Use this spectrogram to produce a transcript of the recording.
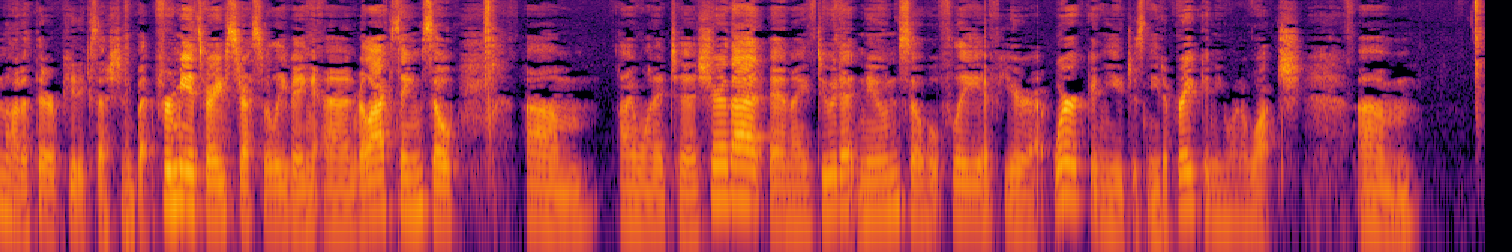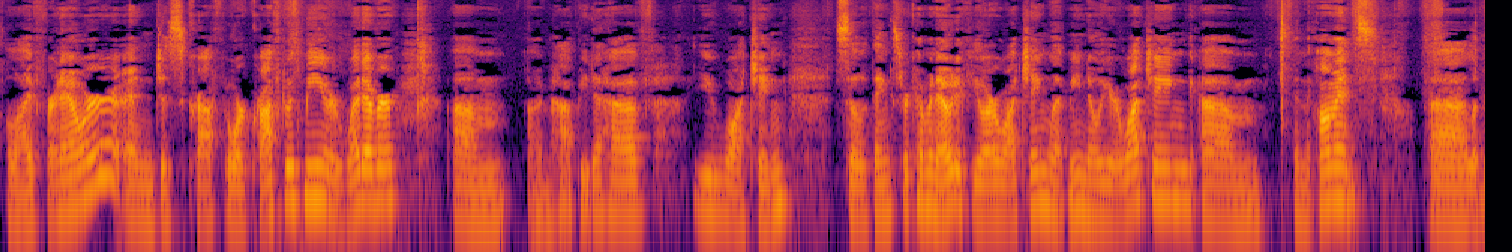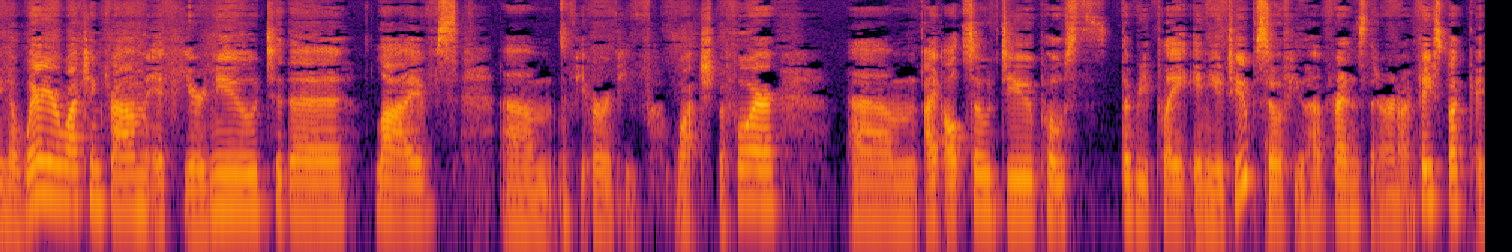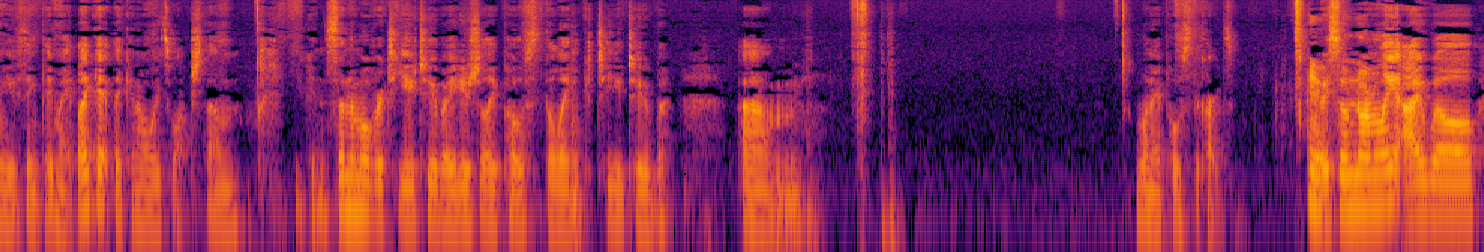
not a therapeutic session, but for me, it's very stress relieving and relaxing. So um, I wanted to share that and I do it at noon. So hopefully if you're at work and you just need a break and you want to watch um, live for an hour and just craft or craft with me or whatever, um, I'm happy to have you watching. So thanks for coming out. If you are watching, let me know you're watching um, in the comments. Uh, let me know where you're watching from, if you're new to the lives, um, if you or if you've watched before. Um, I also do post the replay in YouTube, so if you have friends that aren't on Facebook and you think they might like it, they can always watch them. You can send them over to YouTube. I usually post the link to YouTube um, when I post the cards. Anyway, so normally I will,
